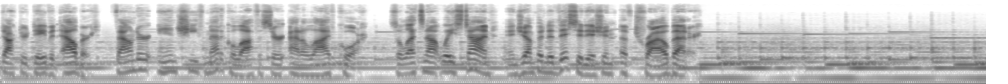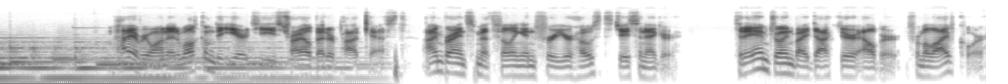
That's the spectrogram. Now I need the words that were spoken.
Dr. David Albert, founder and chief medical officer at AliveCor. So let's not waste time and jump into this edition of Trial Better. Hi, everyone, and welcome to ERT's Trial Better podcast. I'm Brian Smith, filling in for your host, Jason Egger. Today, I'm joined by Dr. Albert from AliveCor,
